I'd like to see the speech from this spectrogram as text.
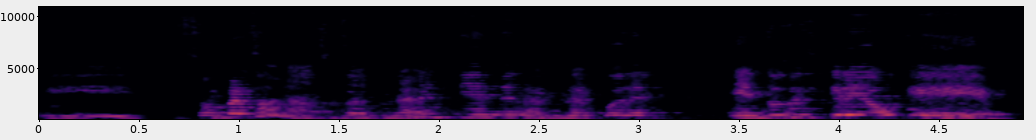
y son personas, o sea, al final entienden, al final pueden. Entonces creo que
